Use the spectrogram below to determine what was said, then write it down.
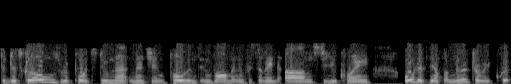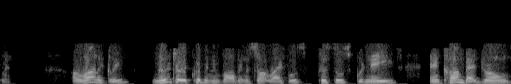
the disclosed reports do not mention Poland's involvement in facilitating arms to Ukraine or the theft of military equipment. Ironically, military equipment involving assault rifles, pistols, grenades, and combat drones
